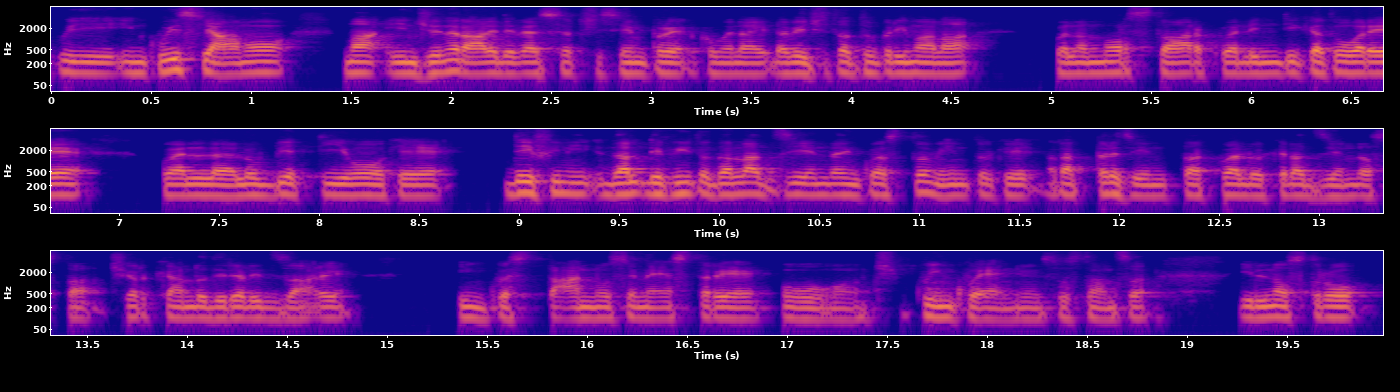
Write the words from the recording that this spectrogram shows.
cui, in cui siamo, ma in generale deve esserci sempre, come l'avevi citato prima, la, quella North Star, quell'indicatore, quell'obiettivo che defini, da, definito dall'azienda in questo momento che rappresenta quello che l'azienda sta cercando di realizzare in quest'anno, semestre o quinquennio, in sostanza il nostro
